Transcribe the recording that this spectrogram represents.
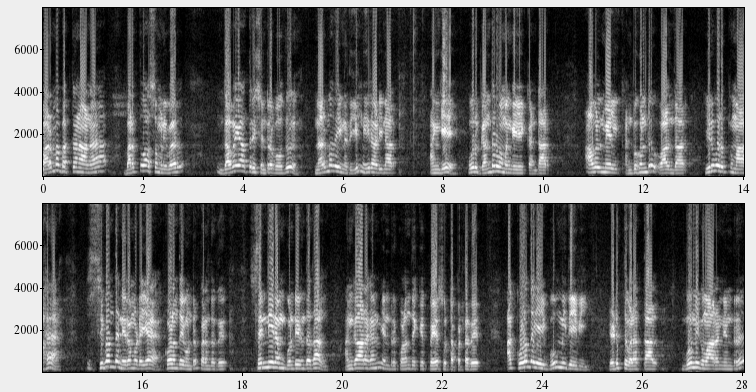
பரம பக்தனான பரத்வாச முனிவர் தவயாத்திரை சென்றபோது நர்மதை நதியில் நீராடினார். அங்கே ஒரு கந்தர்வ மங்கையை கண்டார். அவள் மேல் அன்பு கொண்டு வாழ்ந்தார். இருவருக்குமாக சிவந்த நிறமுடைய குழந்தை ஒன்று பிறந்தது. செந்நிறம் கொண்டிருந்ததால் அங்காரகன் என்று குழந்தைக்கு பெயர் சூட்டப்பட்டது. அக்குழந்தையை பூமி தேவி எடுத்து வளர்த்தாள். பூமிகுமாரன் என்று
